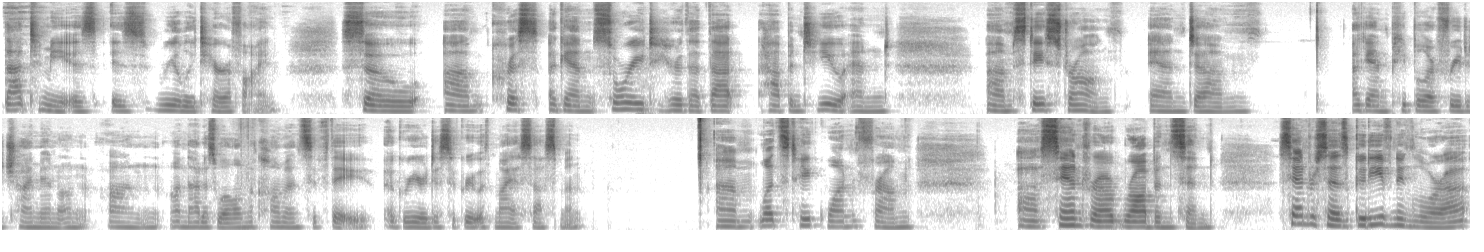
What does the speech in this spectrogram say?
that to me is is really terrifying. So, um, Chris, again, sorry to hear that that happened to you, and um, stay strong. And um, again, people are free to chime in on on on that as well in the comments if they agree or disagree with my assessment. Um, let's take one from uh, Sandra Robinson. Sandra says, Good evening, Laura.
